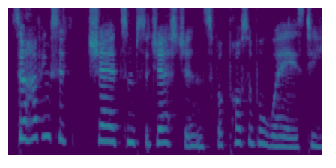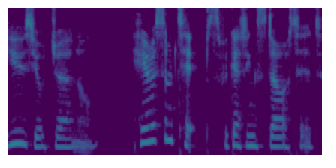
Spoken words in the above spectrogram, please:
So, having su- shared some suggestions for possible ways to use your journal, here are some tips for getting started.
